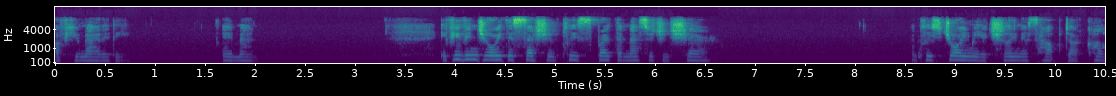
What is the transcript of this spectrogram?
of humanity. Amen. If you've enjoyed this session, please spread the message and share. And please join me at shaleenashub.com.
